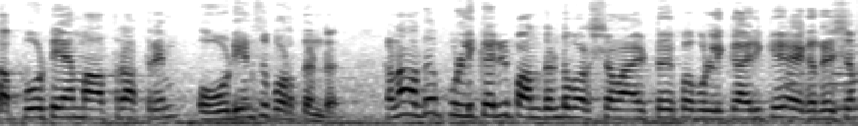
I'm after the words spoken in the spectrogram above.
സപ്പോർട്ട് ചെയ്യാൻ മാത്രം അത്രയും ഓഡിയൻസ് പുറത്തുണ്ട്. കാരണം അത് പുള്ളിക്കാരി പന്ത്രണ്ട് വർഷമായിട്ട് ഇപ്പൊ പുള്ളിക്കാരിക്ക് ഏകദേശം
